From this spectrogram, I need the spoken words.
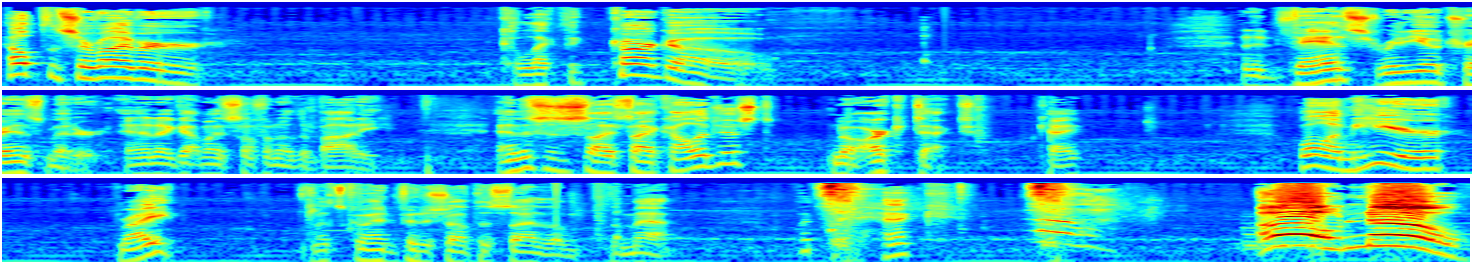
Help the survivor. Collect the cargo. An advanced radio transmitter. And I got myself another body. And this is a psychologist? No, architect. Okay. Well, I'm here, right? Let's go ahead and finish off this side of the, the map. What the heck? Oh, no!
